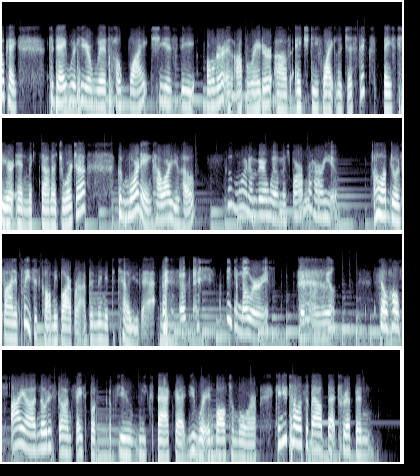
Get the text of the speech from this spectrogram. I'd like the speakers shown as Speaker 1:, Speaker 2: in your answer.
Speaker 1: Okay. Today we're here with Hope White. She is the owner and operator of HD White Logistics based here in McDonough, Georgia. Good morning. How are you, Hope?
Speaker 2: Good morning. I'm very well, Miss Barbara. How are you?
Speaker 1: Oh, I'm doing fine. And please just call me Barbara. I've been meaning to tell you that.
Speaker 2: okay. no worries. Definitely will.
Speaker 1: So, Hope, I uh, noticed on Facebook a few weeks back that you were in Baltimore. Can you tell us about that trip and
